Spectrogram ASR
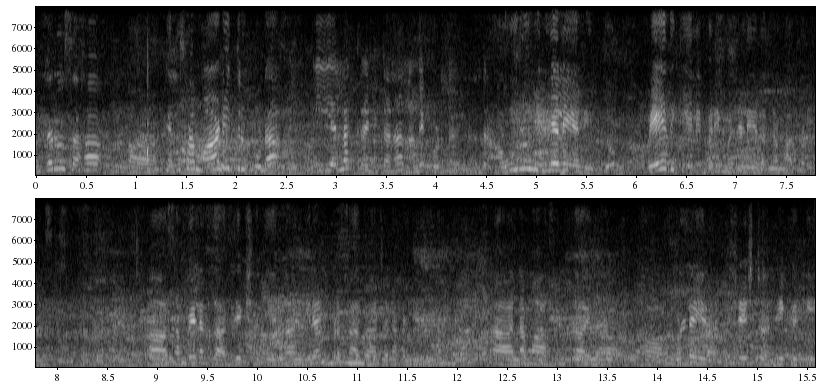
ಎಲ್ಲರೂ ಸಹ ಕೆಲಸ ಮಾಡಿದ್ರು ಕೂಡ ಈ ಎಲ್ಲ ಕ್ರೆಡಿಟನ್ನು ನಮಗೆ ಕೊಡ್ತಾ ಇದ್ದಾರೆ. ಅಂದರೆ ಅವರು ಹಿನ್ನೆಲೆಯಲ್ಲಿದ್ದು, ವೇದಿಕೆಯಲ್ಲಿ ಬರೀ ಮಹಿಳೆಯರನ್ನು ಮಾತ್ರ ಕಳಿಸುವಂಥದ್ದು. ಸಮ್ಮೇಳನದ ಅಧ್ಯಕ್ಷತೆಯನ್ನು ಕಿರಣ್ ಪ್ರಸಾದ್ ರಾಜನಹಳ್ಳಿ ನಮ್ಮ ಸಮುದಾಯದ ಒಬ್ಬ ಒಳ್ಳೆಯ ಶ್ರೇಷ್ಠ ಲೇಖಕಿ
